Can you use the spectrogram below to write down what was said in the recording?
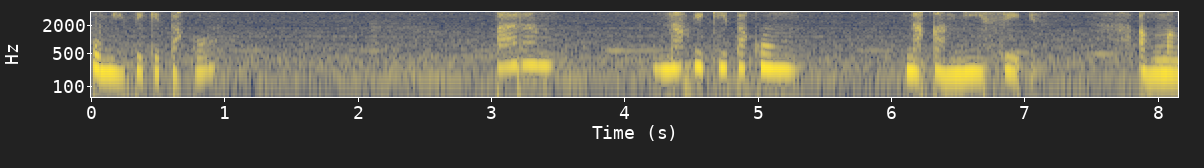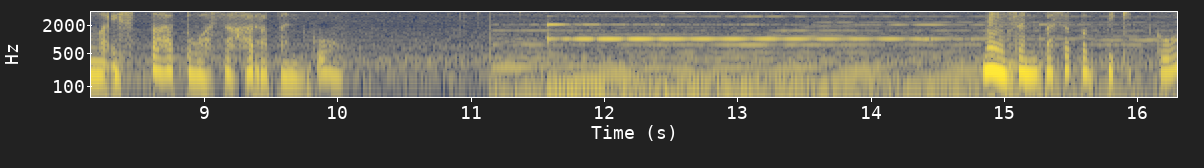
pumipikit ako, parang nakikita kong nakangisi ang mga estatwa sa harapan ko. Minsan pa sa pagpikit ko,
